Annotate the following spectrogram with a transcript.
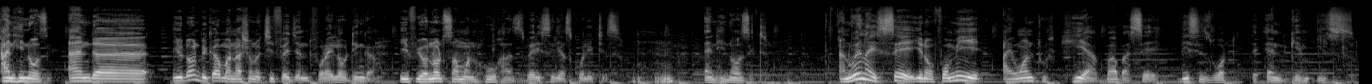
And he knows it. And uh, you don't become a national chief agent for Raila Odinga if you're not someone who has very serious qualities. And he knows it. And when I say, you know, for me, I want to hear Baba say, this is what the end game is.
